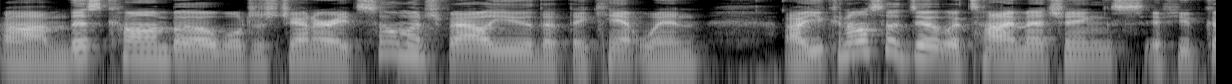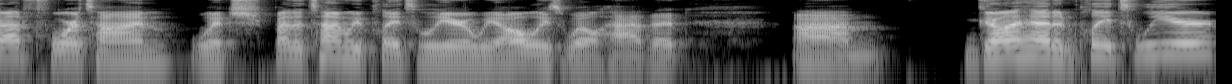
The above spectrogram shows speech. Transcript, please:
um, this combo will just generate so much value that they can't win. Uh, you can also do it with time etchings. If you've got four time, which by the time we play Talir, we always will have it, um, go ahead and play Talir,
